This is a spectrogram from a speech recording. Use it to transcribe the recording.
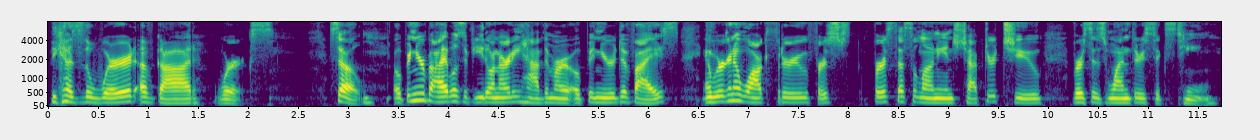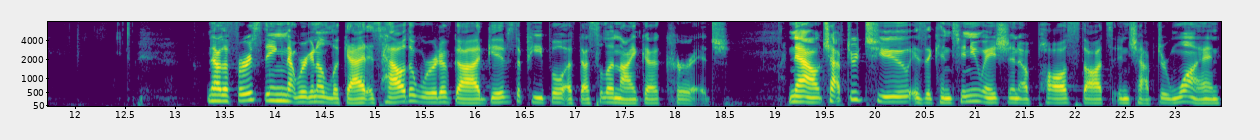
Because the Word of God works. So, open your Bibles if you don't already have them, or open your device, and we're going to walk through First, First Thessalonians chapter 2, verses 1 through 16. Now, the first thing that we're going to look at is how the Word of God gives the people of Thessalonica courage. Now, chapter 2 is a continuation of Paul's thoughts in chapter 1,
